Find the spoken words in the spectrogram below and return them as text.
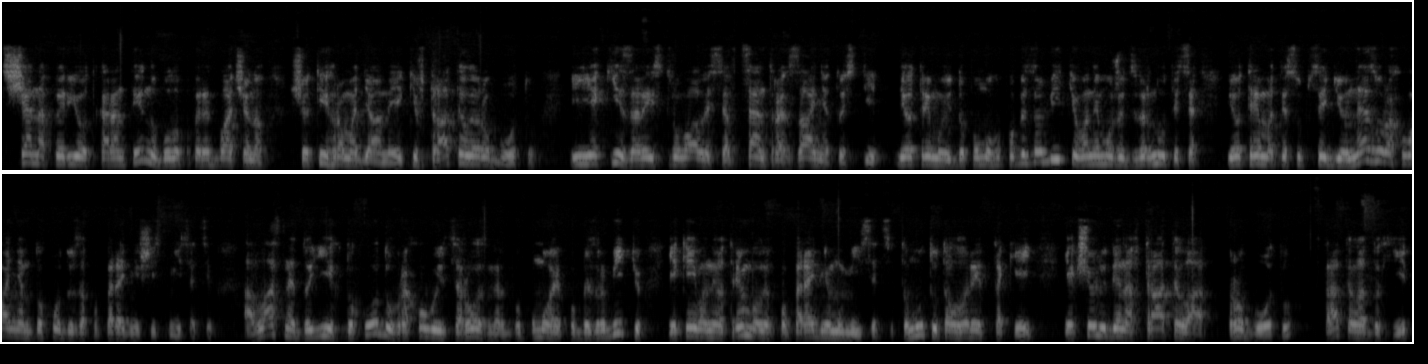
ще на період карантину було передбачено, що ті громадяни, які втратили роботу, і які зареєструвалися в центрах зайнятості і отримують допомогу по безробіттю, вони можуть звернутися і отримати субсидію не з урахуванням доходу за попередні 6 місяців, а власне до їх доходу враховується розмір допомоги по безробіттю, який вони отримували в попередньому місяці. Тому тут алгоритм такий: якщо людина втратила роботу, втратила дохід,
